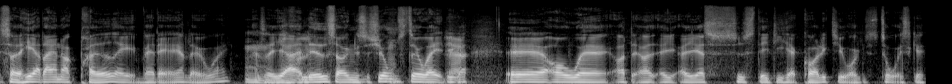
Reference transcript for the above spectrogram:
så her der er jeg nok præget af, hvad det er, jeg laver. Ikke? Mm, altså, jeg er ledelse- og organisationsteoretiker, ja. øh, og, øh, og, og, og jeg synes, det er de her kollektive organisatoriske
